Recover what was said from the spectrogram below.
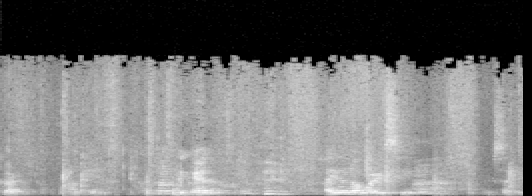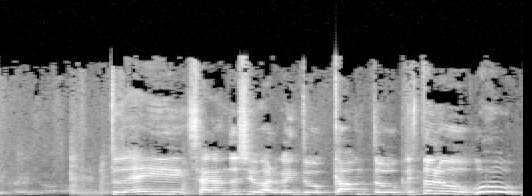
Car. Okay. Because I don't know where is he exactly. Today, Sara and Dushu are going to come to Kristuru. Woo!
